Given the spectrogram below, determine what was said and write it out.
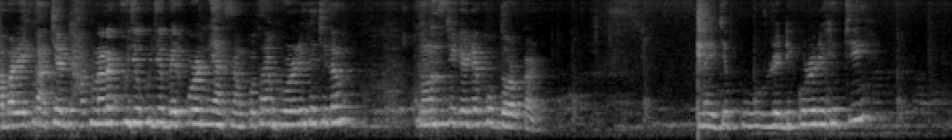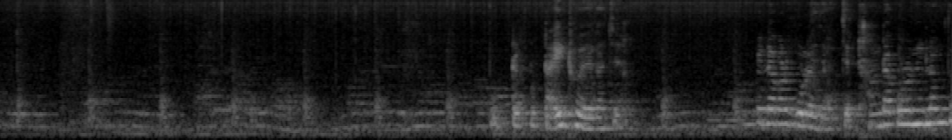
আবার এই কাঁচের ঢাকনাটা খুঁজে খুঁজে বের করে নিয়ে আসলাম, কোথায় ভরে রেখেছিলাম? ননস্টিক এটা খুব দরকার। এই যে পুর রেডি করে রেখেছি পুরটা একটু টাইট হয়ে গেছে। পেলে আবার গলে যাচ্ছে। ঠান্ডা করে নিলাম তো,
